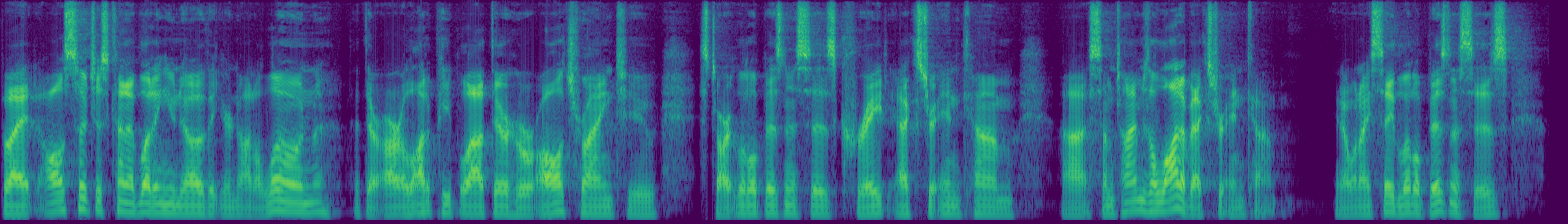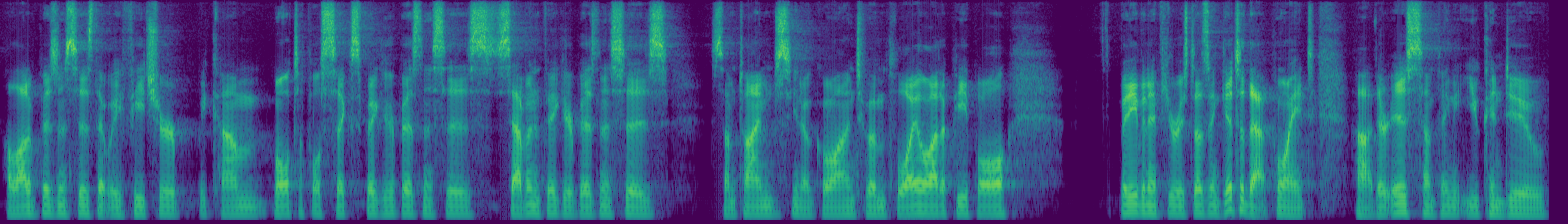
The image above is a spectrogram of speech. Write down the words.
but also just kind of letting you know that you're not alone, that there are a lot of people out there who are all trying to start little businesses, create extra income, uh, sometimes a lot of extra income. You know, when I say little businesses, a lot of businesses that we feature become multiple six figure businesses, seven figure businesses, sometimes, you know, go on to employ a lot of people. But even if yours doesn't get to that point, uh, there is something that you can do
